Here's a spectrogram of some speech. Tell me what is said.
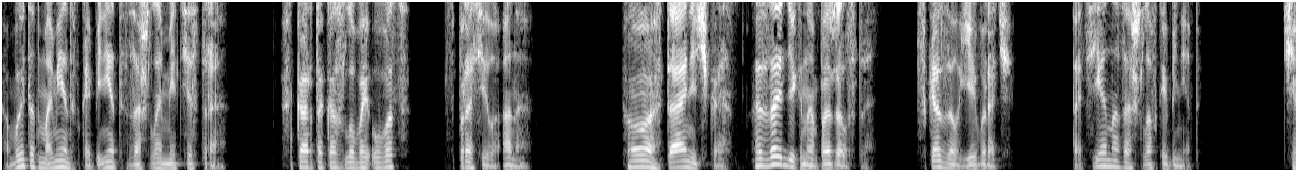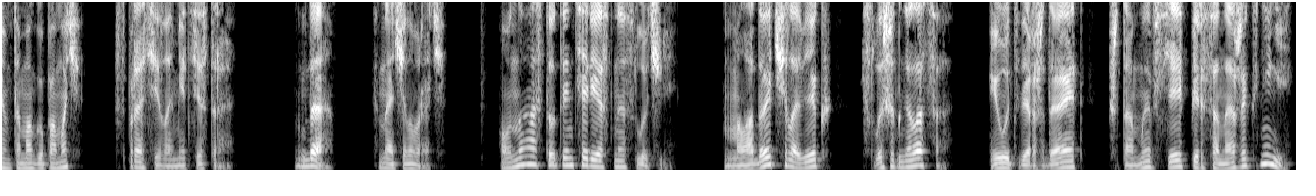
В этот момент в кабинет зашла медсестра. «Карта Козловой у вас?» – спросила она. «О, Танечка, зайди к нам, пожалуйста», – сказал ей врач. Татьяна зашла в кабинет. «Чем-то могу помочь?» – спросила медсестра. «Да», – начал врач. «У нас тут интересный случай. Молодой человек слышит голоса и утверждает, что мы все персонажи книги».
